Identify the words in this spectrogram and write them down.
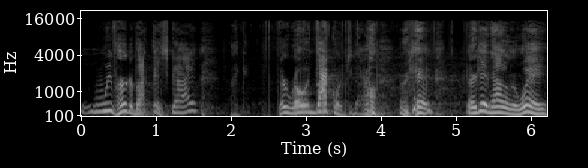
we've heard about this guy. Like, they're rowing backwards now, okay? They're getting out of the way.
